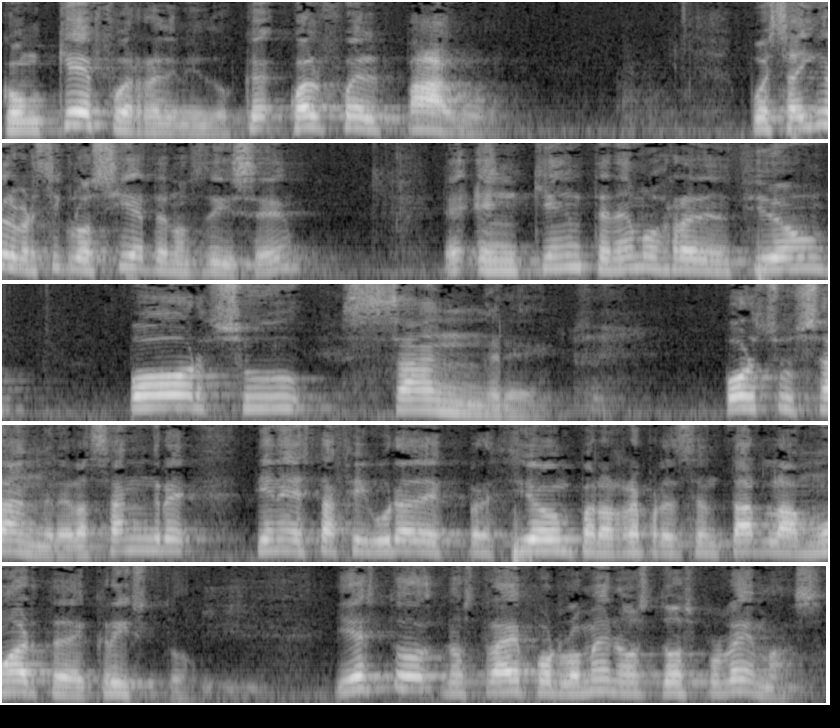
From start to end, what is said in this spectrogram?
¿con qué fue redimido? ¿Cuál fue el pago? Pues ahí en el versículo 7 nos dice, e-, en quien tenemos redención por su sangre. Por su sangre. La sangre tiene esta figura de expresión para representar la muerte de Cristo. Y esto nos trae por lo menos dos problemas.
